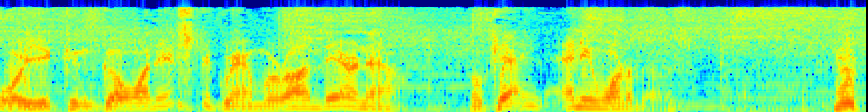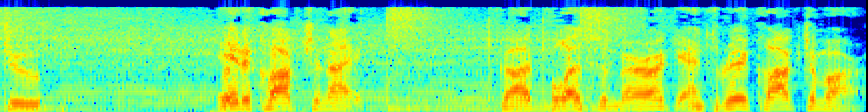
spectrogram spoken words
Or you can go on Instagram. We're on there now. Okay? Any one of those. YouTube, 8 o'clock tonight. God bless America, and 3 o'clock tomorrow.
